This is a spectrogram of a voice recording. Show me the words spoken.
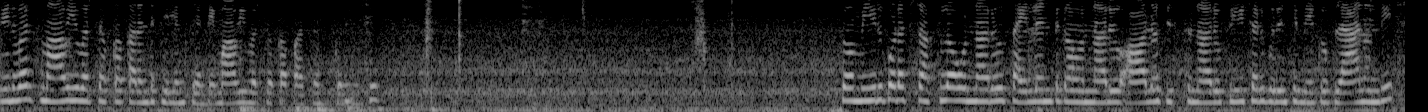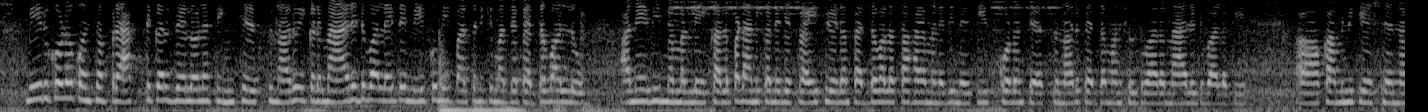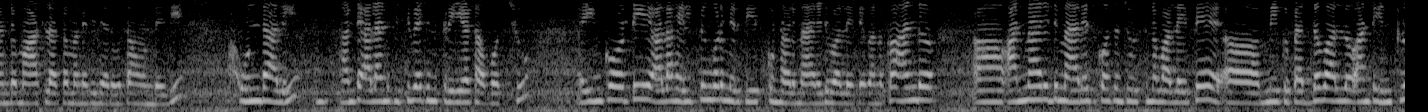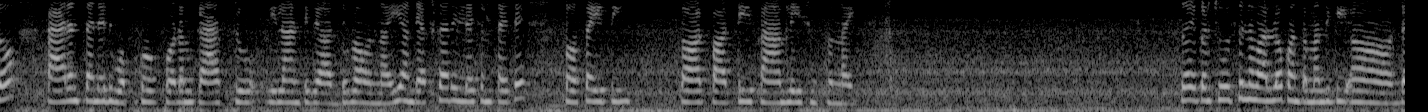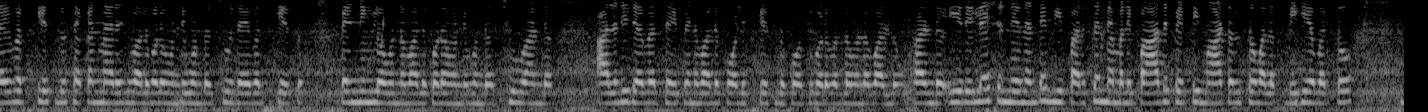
యూనివర్స్ మా వ్యూవర్స్ యొక్క కరెంట్ ఫీలింగ్స్ ఏంటి? మా వ్యూవర్స్ యొక్క పర్సన్స్ గురించి. సో మీరు కూడా స్ట్రక్లో ఉన్నారు సైలెంట్గా ఉన్నారు ఆలోచిస్తున్నారు ఫ్యూచర్ గురించి మీకు ప్లాన్ ఉంది. మీరు కూడా కొంచెం ప్రాక్టికల్ వేలోనే థింక్ చేస్తున్నారు. ఇక్కడ మ్యారీడ్ వాళ్ళైతే మీకు మీ పర్సన్కి మధ్య పెద్దవాళ్ళు అనేది మిమ్మల్ని కలపడానికి అనేది ట్రై చేయడం పెద్దవాళ్ళ సహాయం అనేది మీరు తీసుకోవడం చేస్తున్నారు. పెద్ద మనుషుల ద్వారా మ్యారీడ్ వాళ్ళకి కమ్యూనికేషన్ అండ్ మాట్లాడటం అనేది జరుగుతూ ఉండేది. ఉండాలి. అంటే అలాంటి సిచ్యువేషన్ క్రియేట్ అవ్వచ్చు. ఇంకోటి అలా హెల్పింగ్ కూడా మీరు తీసుకుంటారు మ్యారీడ్ వాళ్ళైతే కనుక. అండ్ అన్మ్యారీడ్ మ్యారేజ్ కోసం చూస్తున్న వాళ్ళైతే మీకు పెద్దవాళ్ళు అంటే ఇంట్లో పేరెంట్స్ అనేది ఒప్పుకోకపోవడం క్యాస్ట్ ఇలాంటివి అడ్డుగా ఉన్నాయి. అండ్ ఎక్స్ట్రా రిలేషన్స్ అయితే society third party family issues ఉన్నాయి. సో ఇక్కడ చూస్తున్న వాళ్ళలో కొంతమందికి డైవర్స్ కేసులు సెకండ్ మ్యారేజ్ వాళ్ళు కూడా ఉండి ఉండొచ్చు. డైవర్స్ కేసు పెండింగ్లో ఉన్న వాళ్ళు కూడా ఉండి ఉండొచ్చు. అండ్ ఆల్రెడీ డైవర్స్ అయిపోయిన వాళ్ళు పోలీస్ కేసులు కోర్టు గొడవల్లో ఉన్న వాళ్ళు. అండ్ ఈ రిలేషన్ ఏంటంటే మీ పర్సన్ మిమ్మల్ని బాధ పెట్టి మాటలతో వాళ్ళ బిహేవియర్తో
